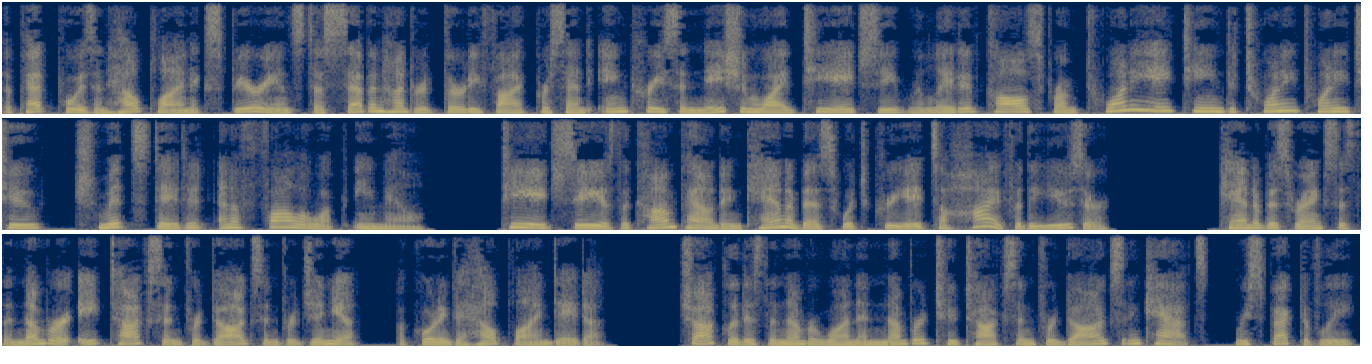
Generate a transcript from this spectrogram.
The Pet Poison Helpline experienced a 735% increase in nationwide THC related calls from 2018 to 2022, Schmid stated in a follow up email. THC is the compound in cannabis which creates a high for the user. Cannabis ranks as the number 8 toxin for dogs in Virginia, according to Helpline data. Chocolate is the number 1 and number 2 toxin for dogs and cats, respectively,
